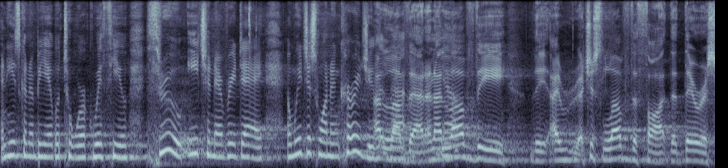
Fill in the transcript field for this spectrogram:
and He's going to be able to work with you through each and every day. And we just want to encourage you. I That love that. And I yeah. love the, the I, I just love the thought that there is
